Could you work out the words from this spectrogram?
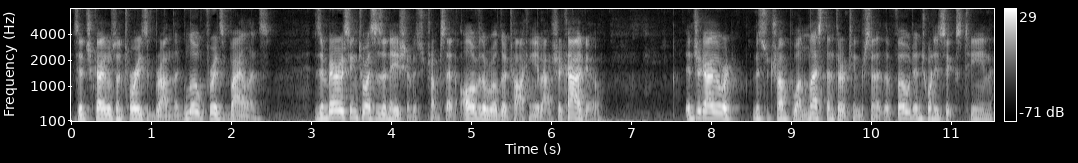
He said Chicago is notorious around the globe for its violence. It's embarrassing to us as a nation, Mr. Trump said. All over the world, they're talking about Chicago. In Chicago, where Mr. Trump won less than 13% of the vote in 2016,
